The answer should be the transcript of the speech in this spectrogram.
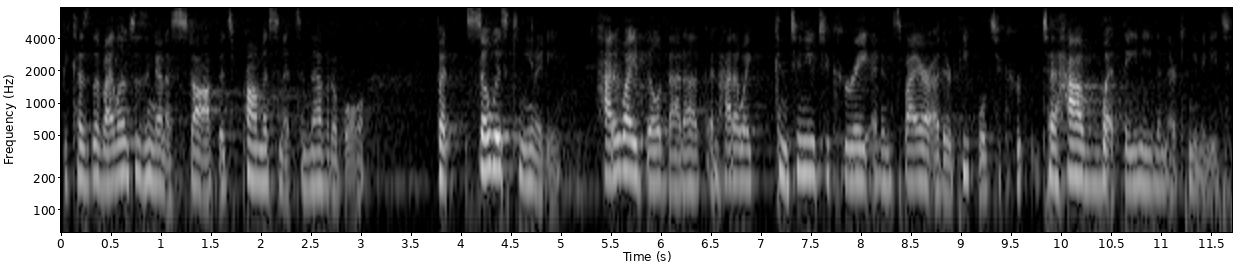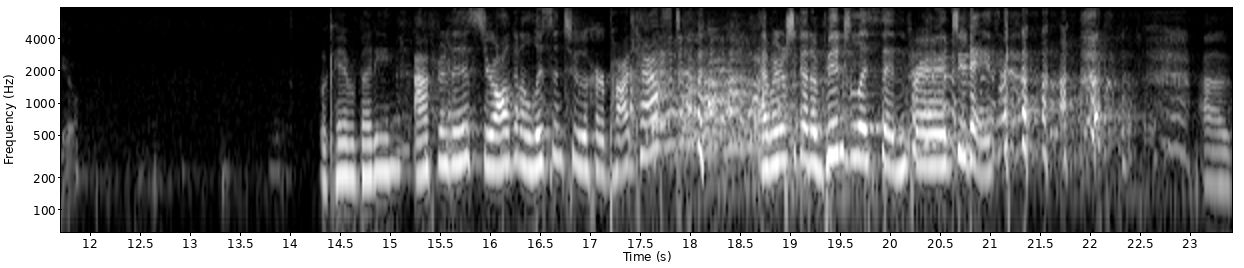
Because the violence isn't going to stop, it's promised and it's inevitable. But so is community. How do I build that up? And how do I continue to create and inspire other people to, to have what they need in their community too? Okay, everybody. After this, you're all going to listen to her podcast, and we're just going to binge listen for two days. um,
